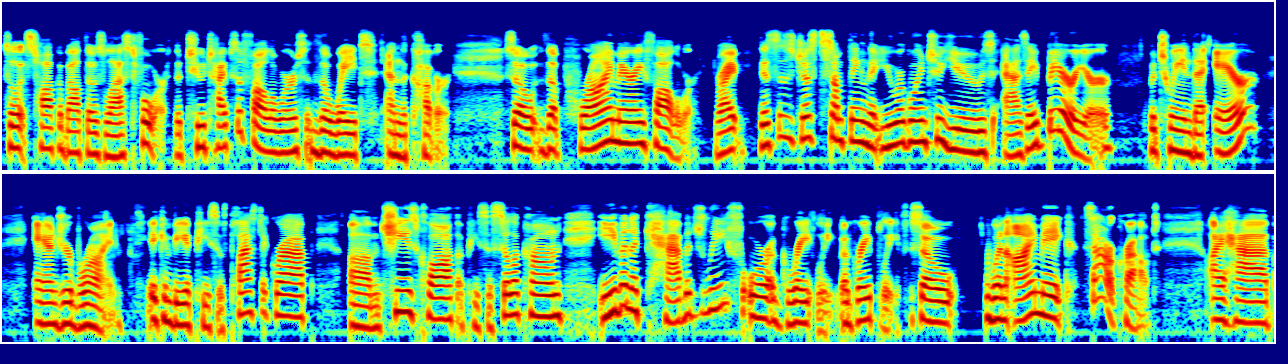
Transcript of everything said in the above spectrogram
so let's talk about those last four the two types of followers, the weight and the cover. So, the primary follower, right? This is just something that you are going to use as a barrier between the air and your brine. It can be a piece of plastic wrap, um, cheesecloth, a piece of silicone, even a cabbage leaf or a grape leaf. A grape leaf. So when I make sauerkraut, I have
